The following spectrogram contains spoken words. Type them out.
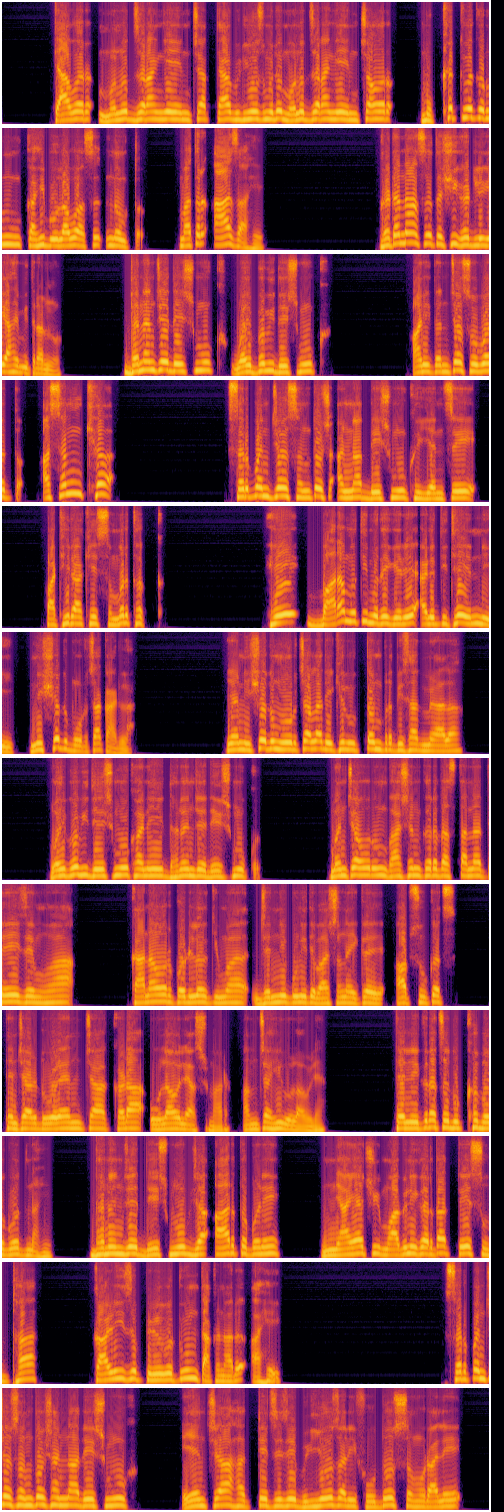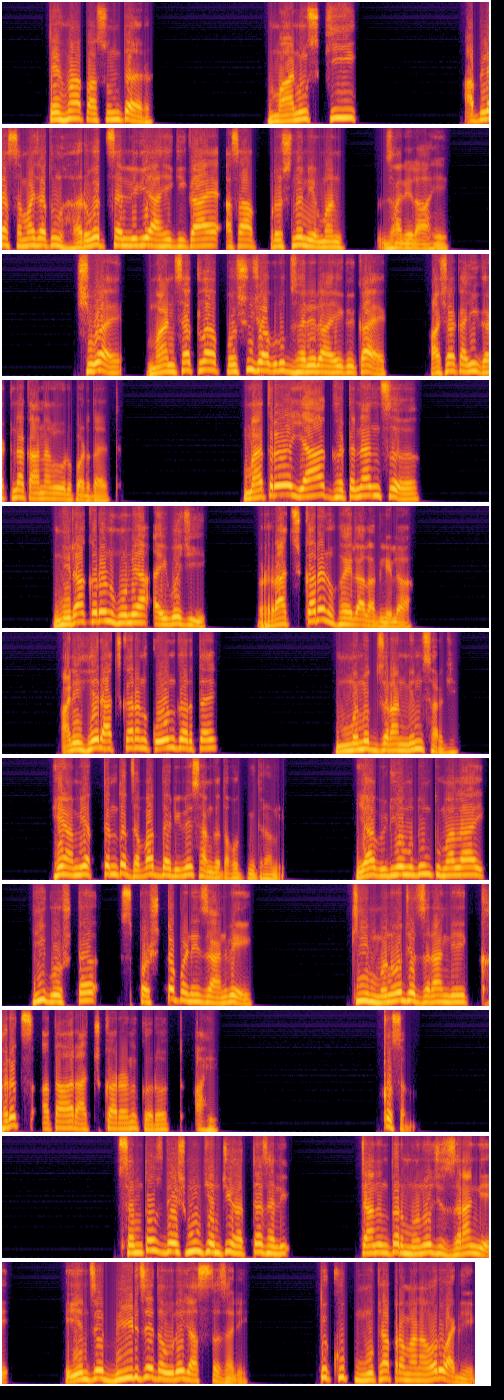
त्यावर मनोज जरांगे यांच्या त्या व्हिडिओजमध्ये मनोज जरांगे यांच्यावर मुख्यत्वे करून काही बोलावं असं नव्हतं. मात्र आज आहे. घटना असं तशी घडलेली आहे मित्रांनो. धनंजय देशमुख वैभवी देशमुख आणि त्यांच्यासोबत असंख्य सरपंच संतोष अण्णा देशमुख यांचे पाठीराखे समर्थक हे बारामतीमध्ये गेले आणि तिथे यांनी निषेध मोर्चा काढला. या निषेध मोर्चाला देखील उत्तम प्रतिसाद मिळाला. वैभवी देशमुख आणि धनंजय देशमुख मंचावरून भाषण करत असताना ते जेव्हा कानावर पडलं किंवा ज्यांनी कुणी ते भाषण ऐकलंय आपसुकच त्यांच्या डोळ्यांच्या कडा ओलावल्या असणार आमच्याही ओलावल्या. त्या लेकराचं दुःख बघवत नाही. धनंजय देशमुख ज्या आर्तपणे न्यायाची मागणी करतात ते सुद्धा काळीज पिळवटून टाकणार आहे. सरपंच संतोषांना देशमुख यांच्या हत्येचे जे व्हिडिओज आणि फोटोज समोर आले तेव्हापासून तर माणुसकी आपल्या समाजातून हरवत चाललेली आहे की काय असा प्रश्न निर्माण झालेला आहे. शिवाय माणसातला पशु जागृत झालेला आहे की काय अशा काही घटना कानावर पडतायत. मात्र या घटनांचं निराकरण होण्याऐवजी राजकारण व्हायला लागलेलं आणि हे राजकारण कोण करतंय? मनोज जरांगेंसारखे. हे आम्ही अत्यंत जबाबदारीने सांगत आहोत मित्रांनो. या व्हिडिओमधून तुम्हाला ही गोष्ट स्पष्टपणे जाणवे की मनोज जरांगे खरंच आता राजकारण करत आहे. कसं? संतोष देशमुख यांची हत्या झाली. त्यानंतर मनोज जरांगे यांचे बीडचे दौरे जास्त झाले. ते खूप मोठ्या प्रमाणावर वाढले.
